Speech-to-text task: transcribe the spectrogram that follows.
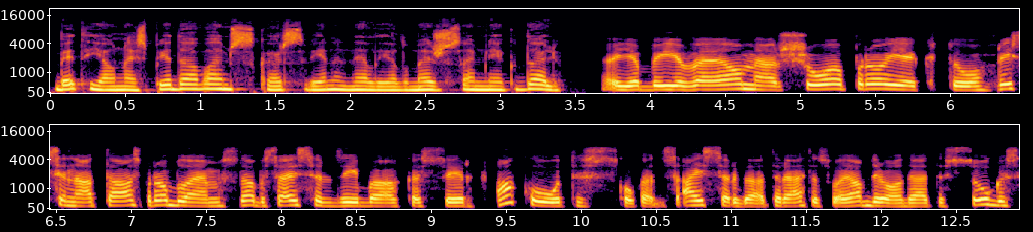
bet jaunais piedāvājums skars viena nelielu meža saimnieku daļu. Ja bija vēlme ar šo projektu risināt tās problēmas dabas aizsardzībā, kas ir akūtas, kaut kādas aizsargāt rētas vai apdraudētas sugas,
